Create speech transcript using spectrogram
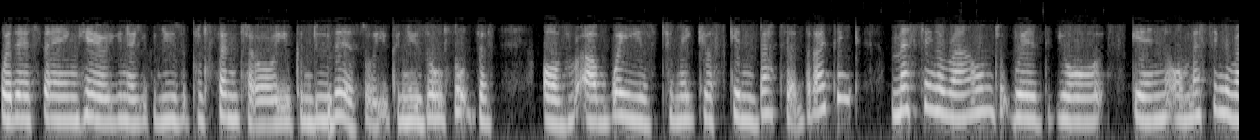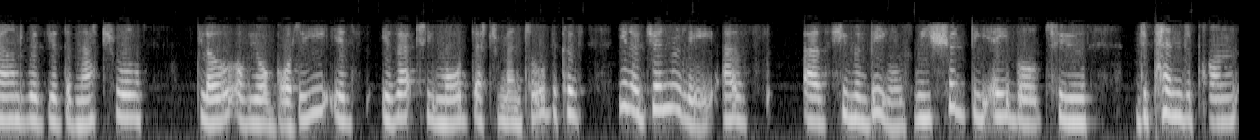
where they're saying here, you know, you can use a placenta, or you can do this, or you can use all sorts of of uh, ways to make your skin better. But I think messing around with your skin or messing around with your, the natural flow of your body is is actually more detrimental because you know generally as as human beings we should be able to depend upon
